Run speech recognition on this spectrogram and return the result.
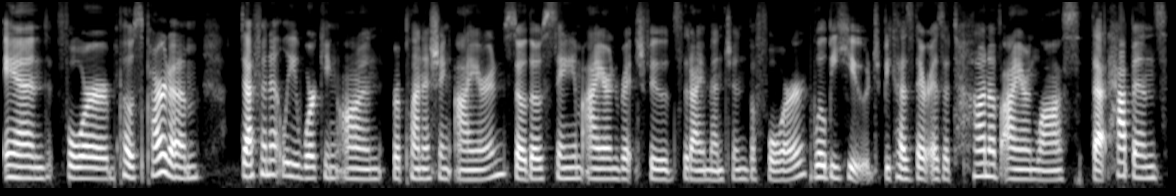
And for postpartum, definitely working on replenishing iron. So, those same iron rich foods that I mentioned before will be huge because there is a ton of iron loss that happens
